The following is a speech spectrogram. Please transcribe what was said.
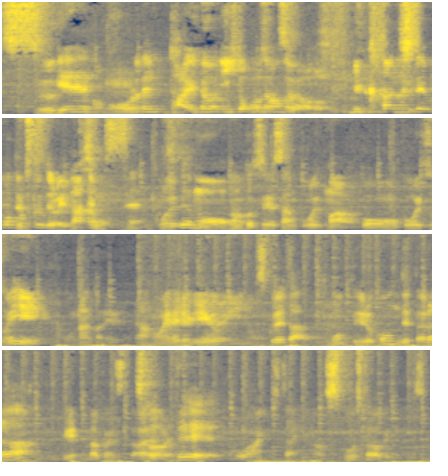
すげえこれで大量に人殺せますよ。という感じで持って作ってるわけないもんね。これでもう本当生産効率、まあ、こう効率のいいこうなんかねあのエネルギーを作れたと思って喜んでたら原爆に使われてこうアインシュタインが死亡したわけじゃないですか。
